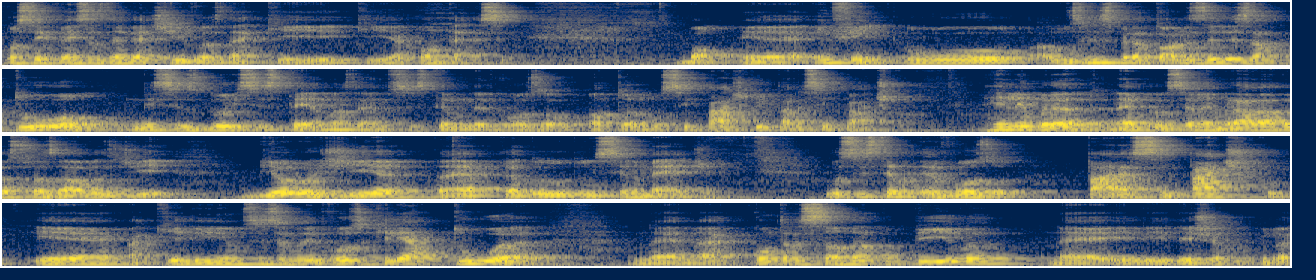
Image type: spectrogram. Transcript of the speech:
consequências negativas né, que, que acontecem. Bom, é, enfim, o, os respiratórios eles atuam nesses dois sistemas, né, no sistema nervoso autônomo simpático e parasimpático. Relembrando, né, para você lembrar lá das suas aulas de biologia da época do, do ensino médio, o sistema nervoso parasimpático é aquele um sistema nervoso que ele atua né, na contração da pupila, né, ele deixa a pupila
